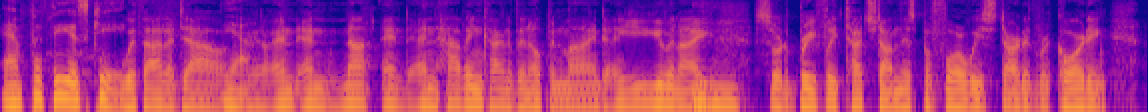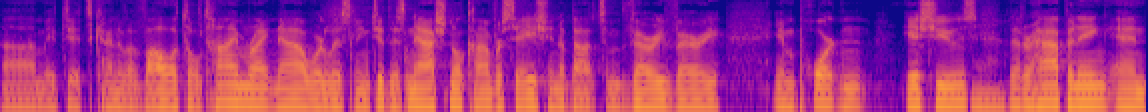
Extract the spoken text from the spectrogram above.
empathy is key without a doubt Yeah. you know, and and not and and having kind of an open mind Uh, you, you and i Mm-hmm. sort of briefly touched on this before we started recording um, it, it's kind of a volatile time right now we're listening to this national conversation about some very very important issues that are happening and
